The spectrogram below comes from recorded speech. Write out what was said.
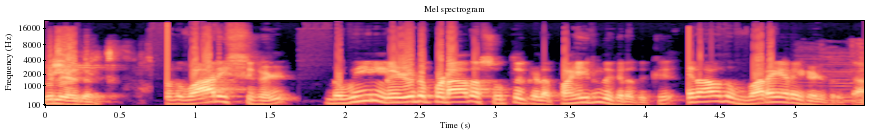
வில் எழுதுறது அது வாரிசுகள் இந்த உயில் எழுதப்படாத சொத்துக்களை பகிர்ந்துக்கிறதுக்கு ஏதாவது வரையறைகள் இருக்கா?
